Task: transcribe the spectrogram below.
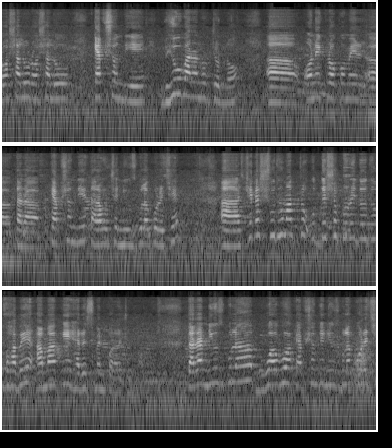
রসালো রসালো ক্যাপশন দিয়ে ভিউ বাড়ানোর জন্য অনেক রকমের তারা ক্যাপশন দিয়ে তারা হচ্ছে নিউজগুলো করেছে। সেটা শুধুমাত্র উদ্দেশ্য প্রণোদিতভাবে আমাকে হ্যারাসমেন্ট করার জন্য। তারা নিউজগুলা ভুয়া ভুয়া ক্যাপশন দিয়ে নিউজগুলো করেছে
